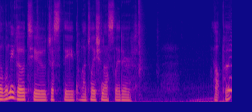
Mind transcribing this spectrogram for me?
So let me go to just the modulation oscillator output.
